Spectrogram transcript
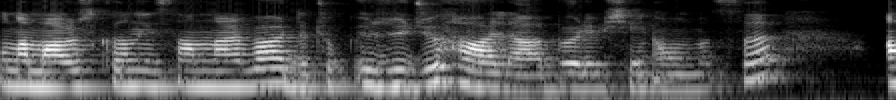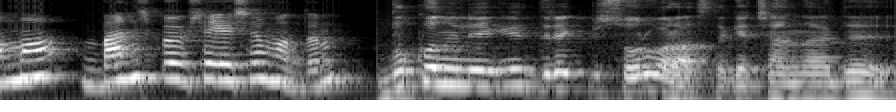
buna maruz kalan insanlar vardır. Çok üzücü hala böyle bir şeyin olması. Ama ben hiç böyle bir şey yaşamadım. Bu konuyla ilgili direkt bir soru var aslında. Geçenlerde e,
